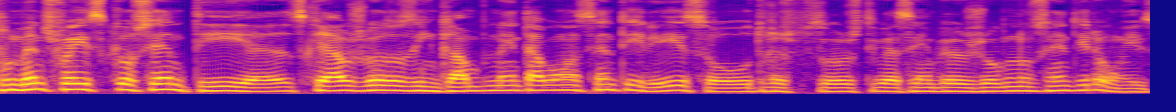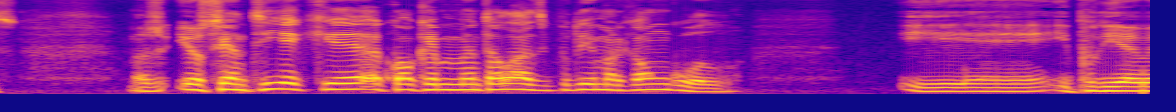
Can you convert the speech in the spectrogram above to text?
pelo menos foi isso que eu sentia. Se calhar os jogadores em campo nem estavam a sentir isso, ou outras pessoas que estivessem a ver o jogo não sentiram isso. Mas eu sentia que a qualquer momento a Lazio podia marcar um golo. E, e podia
